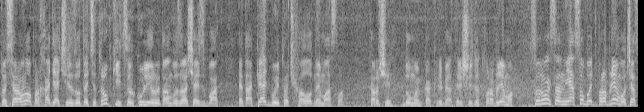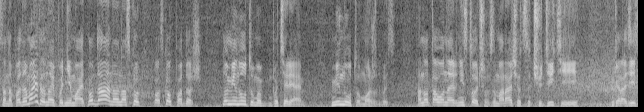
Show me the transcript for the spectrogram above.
то все равно, проходя через вот эти трубки и циркулируя там, возвращаясь в бак, это опять будет очень холодное масло. Короче, думаем, как, ребят, решить эту проблему. С другой стороны, не особо эта проблема. Вот сейчас она поднимает, оно и поднимает. Ну да, но насколько, насколько подольше? Ну, минуту мы потеряем. Минуту, может быть. Оно того, наверное, не стоит, чтобы заморачиваться, чудить и городить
